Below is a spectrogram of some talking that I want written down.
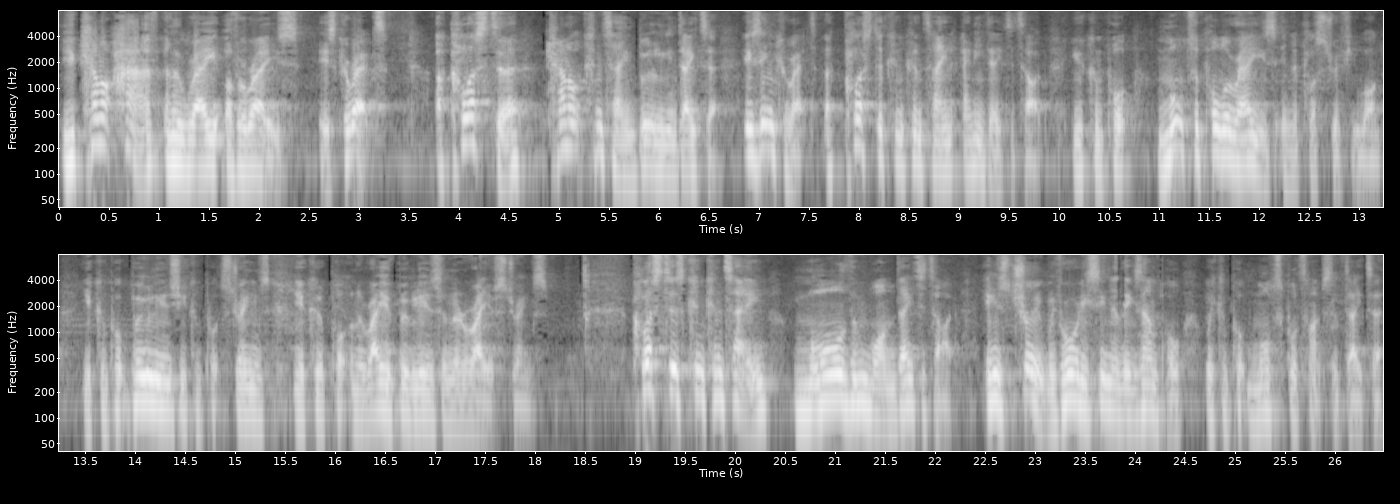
You cannot have an array of arrays, is correct. A cluster cannot contain Boolean data, is incorrect. A cluster can contain any data type. You can put multiple arrays in a cluster if you want. You can put Booleans, you can put strings, you could put an array of Booleans and an array of strings. Clusters can contain more than one data type. Is true, we've already seen in the example, we can put multiple types of data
